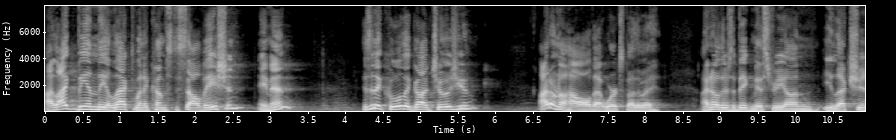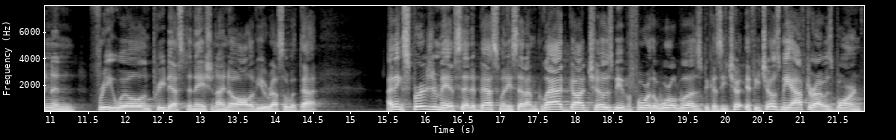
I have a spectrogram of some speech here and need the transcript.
I like being the elect when it comes to salvation. Amen? Isn't it cool that God chose you? I don't know how all that works, by the way. I know there's a big mystery on election and free will and predestination. I know all of you wrestle with that. I think Spurgeon may have said it best when he said, I'm glad God chose me before the world was, because he cho- if he chose me after I was born,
